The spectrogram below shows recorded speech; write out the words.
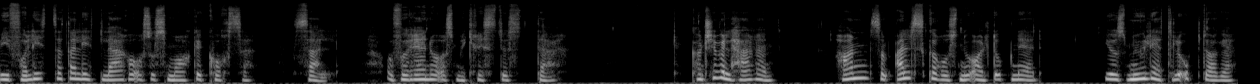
Vi får litt etter litt lære oss å smake korset selv og forene oss med Kristus der. Kanskje vil Herren, Han som elsker oss nå alt opp ned, gi oss mulighet til å oppdage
